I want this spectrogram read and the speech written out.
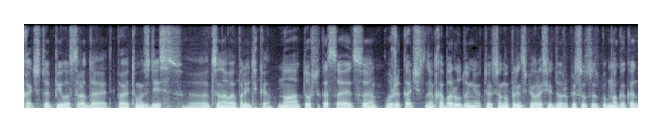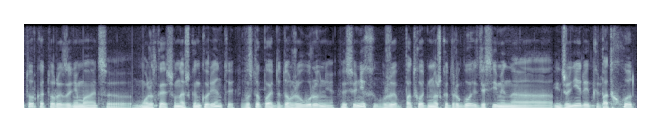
качество пива страдает. Поэтому здесь э, ценовая политика. Ну, а то, что касается уже уже качественных оборудований, то есть оно, в принципе, в России тоже присутствует много контор, которые занимаются, можно сказать, что наши конкуренты выступают на том же уровне, то есть у них уже подход немножко другой, здесь именно инженеринг, подход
